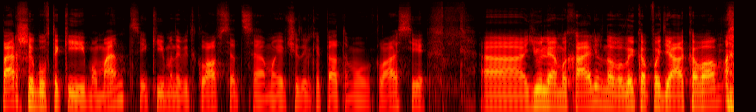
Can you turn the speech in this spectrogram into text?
перший був такий момент, який мене відклався. Це моя вчителька в п'ятому класі. Е, Юлія Михайлівна, велика подяка вам.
